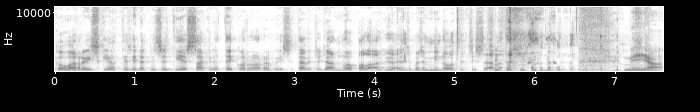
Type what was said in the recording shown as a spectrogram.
kova riski otti siinä, että missä se ties saakin, ettei Koro revii sitä vittu jannua palaa kyllä ensimmäisen minuutin sisällä. niin ja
